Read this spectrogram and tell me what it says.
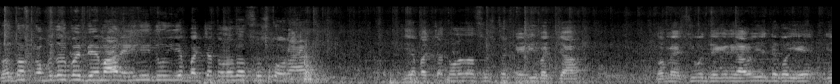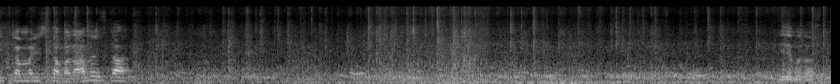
दोस्तों कबूतर कोई बीमार है नहीं दूँ ये बच्चा थोड़ा सा सुस्त हो रहा है ये बच्चा थोड़ा सा सुस्त है टेढ़ी बच्चा तो मैं इसी को देखे दिखा रहा हूँ ये देखो ये ये चम्मच इसका बना लो इसका ये देखो दोस्तों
